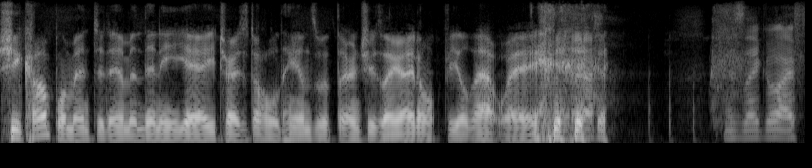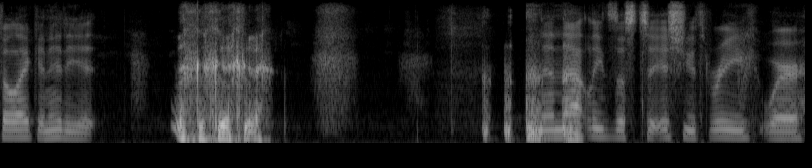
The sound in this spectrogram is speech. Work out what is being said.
she complimented him, and then he yeah he tries to hold hands with her, and she's like, I don't feel that way. Yeah. It's like, oh, I feel like an idiot. And then that leads us to issue three, where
